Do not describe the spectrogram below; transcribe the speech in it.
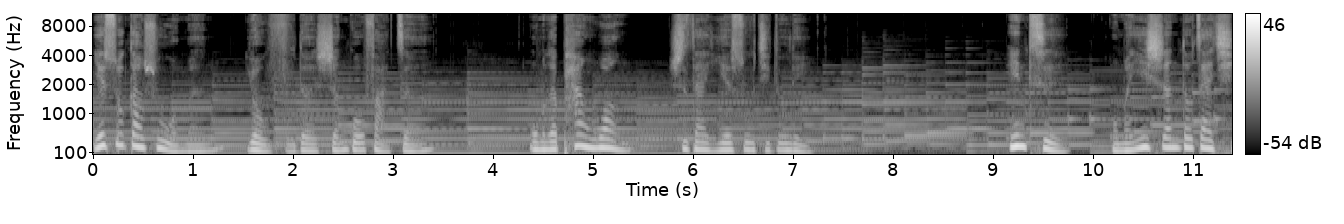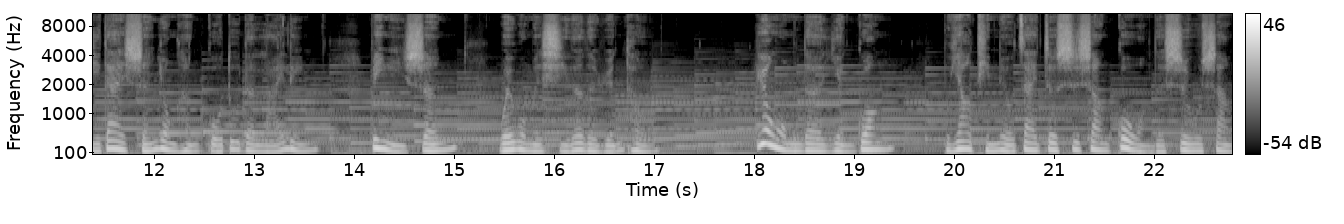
耶稣告诉我们有福的神国法则，我们的盼望是在耶稣基督里。因此，我们一生都在期待神永恒国度的来临，并以神为我们喜乐的源头。愿我们的眼光不要停留在这世上过往的事物上，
